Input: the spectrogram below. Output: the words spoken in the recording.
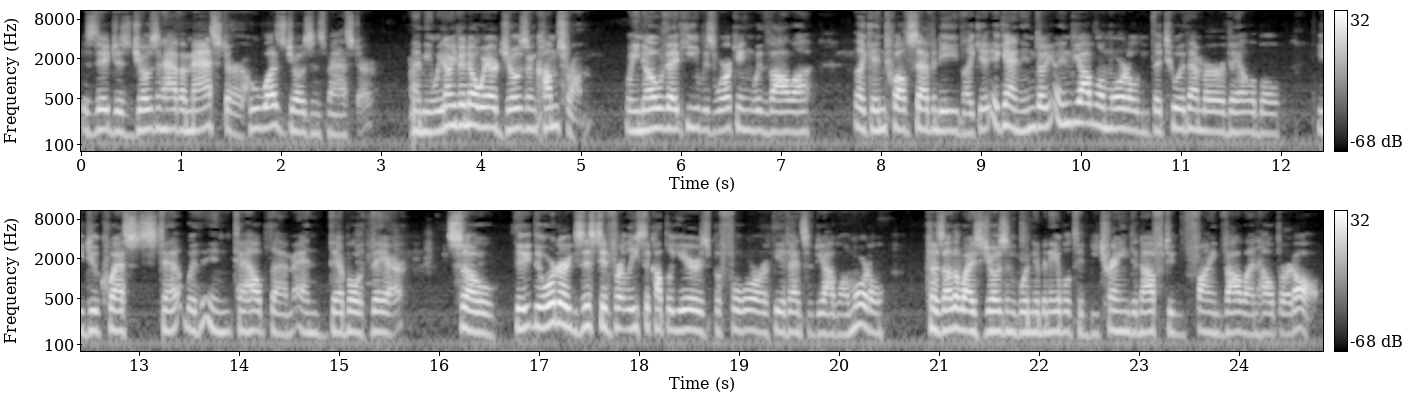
Is there does Josen have a master? Who was Josen's master? I mean, we don't even know where Josen comes from. We know that he was working with Vala, like in 1270. Like again, in, in Diablo Immortal, the two of them are available. You do quests to, with, in, to help them, and they're both there. So the the order existed for at least a couple years before the events of Diablo Immortal, because otherwise Josen wouldn't have been able to be trained enough to find Vala and help her at all.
